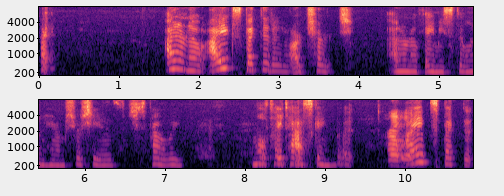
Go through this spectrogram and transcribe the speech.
I. I don't know. I expected at our church. I don't know if Amy's still in here. I'm sure she is. She's probably multitasking, but Probably. I expected.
